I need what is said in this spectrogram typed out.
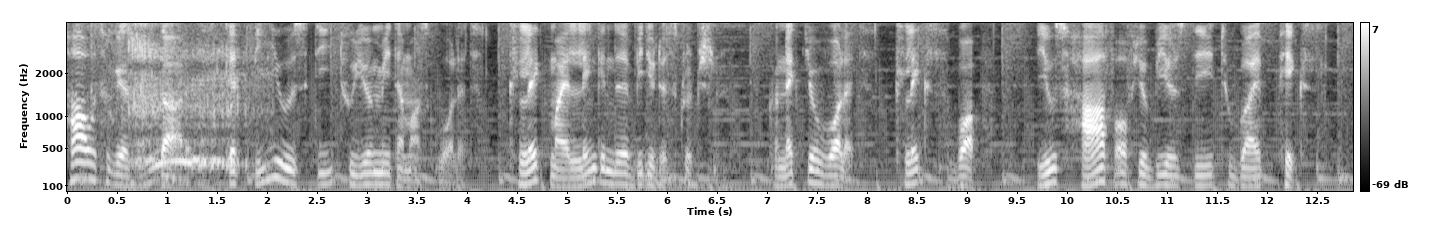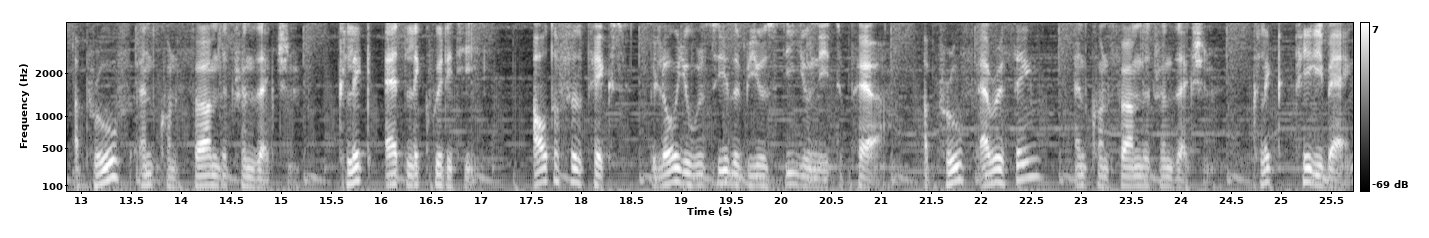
how to get started. Get BUSD to your MetaMask wallet. Click my link in the video description. Connect your wallet. Click swap. Use half of your BUSD to buy PIGS. Approve and confirm the transaction. Click add liquidity. Autofill PIGS. Below you will see the BUSD you need to pair. Approve everything and confirm the transaction. Click PiggyBank.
